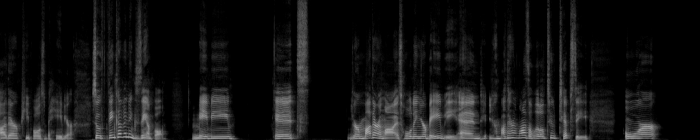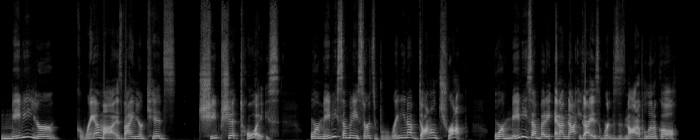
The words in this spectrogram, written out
other people's behavior. So think of an example. Maybe it's your mother in law is holding your baby and your mother in law is a little too tipsy. Or maybe your grandma is buying your kids cheap shit toys. Or maybe somebody starts bringing up Donald Trump. Or maybe somebody, and I'm not, you guys, this is not a political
